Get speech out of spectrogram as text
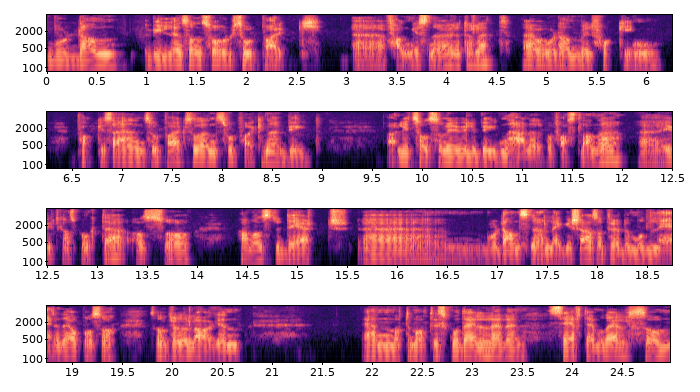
hvordan vil en sånn sol solpark uh, fange snø, rett og slett. Uh, hvordan vil fokking pakke seg en solpark. Så den solparken er bygd ja, litt sånn som vi ville bygd den her nede på fastlandet uh, i utgangspunktet. og så har man studert eh, hvordan snøen legger seg, altså prøvd å modellere det opp også. Så man prøvd å lage en, en matematisk modell, eller en CFD-modell, som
